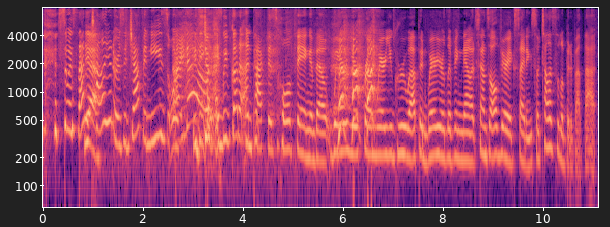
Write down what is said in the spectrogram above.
so is that yeah. Italian or is it Japanese? Or I know. and we've got to unpack this whole thing about where you're from, where you grew up, and where you're living now. It sounds all very exciting. So tell us a little bit about that.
